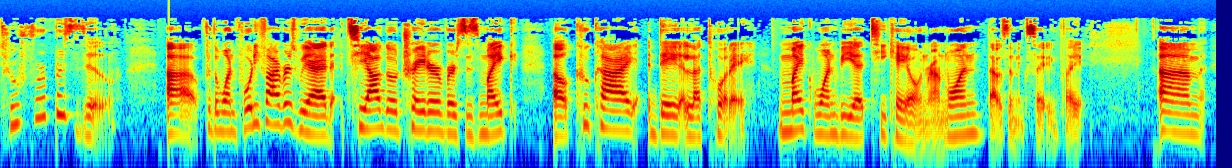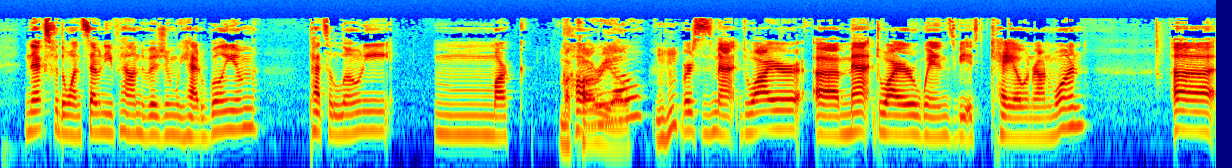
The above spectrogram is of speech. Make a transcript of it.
Two for Brazil. Uh, for the 145ers, we had Tiago Trator versus Mike El Cucuy de la Torre. Mike won via TKO in round one. That was an exciting fight. Um, next, for the 170 pound division, we had William Petaloni Mark. Macario. Macario versus Matt Dwyer. Uh, Matt Dwyer wins via KO in round one. Uh,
